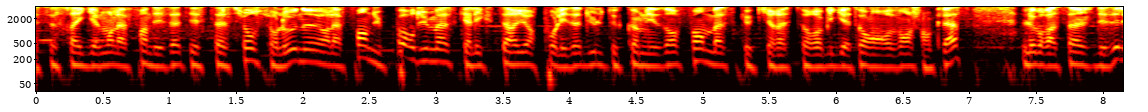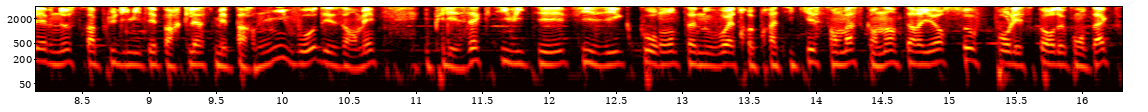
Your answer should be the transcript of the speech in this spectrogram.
Ce sera également la fin des attestations sur l'honneur, la fin du port du masque à l'extérieur pour les adultes comme les enfants, masque qui restera obligatoire en revanche en classe. Le brassage des élèves ne sera plus limité par classe mais par niveau désormais. Et puis les activités physiques pourront à nouveau être pratiquées sans masque en intérieur, sauf pour les sports de contact.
